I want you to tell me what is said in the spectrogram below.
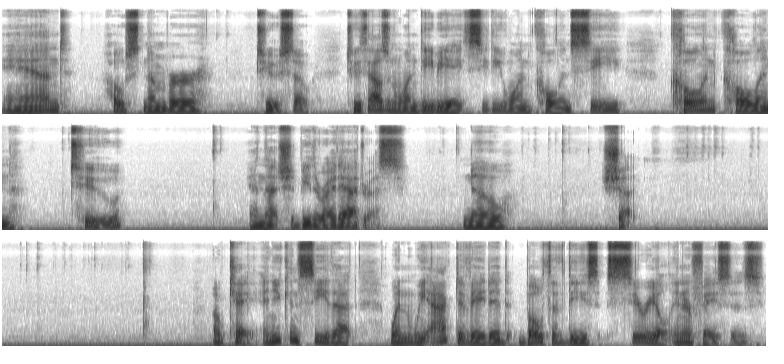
and host number 2. So 2001 DB8 CD1 colon C colon colon 2 and that should be the right address. No shut. Okay, and you can see that when we activated both of these serial interfaces,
